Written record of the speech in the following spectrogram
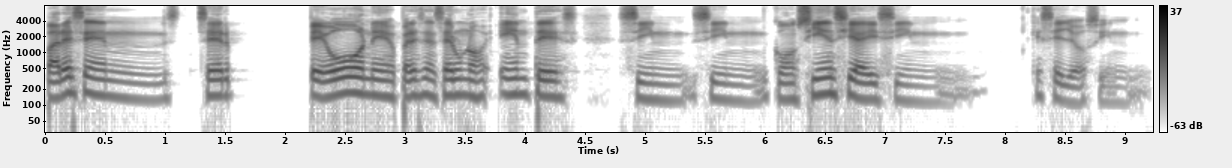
parecen ser peones, parecen ser unos entes sin, sin conciencia y sin, qué sé yo, sin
